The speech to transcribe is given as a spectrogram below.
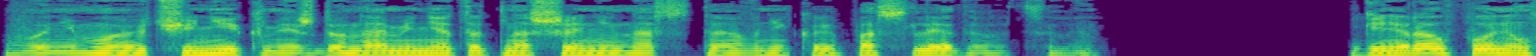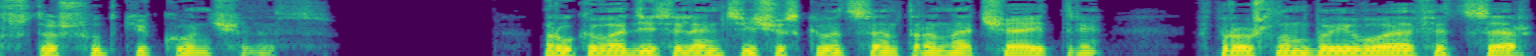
Вы не мой ученик, между нами нет отношений наставника и последователя. Генерал понял, что шутки кончились. Руководитель антического центра на Чайтре — в прошлом боевой офицер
